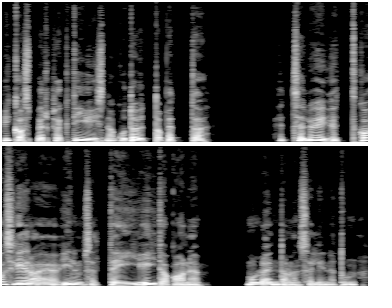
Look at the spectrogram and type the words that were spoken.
pikas perspektiivis nagu töötab, et et see lühi-, et gaasikeeraja ilmselt ei, ei tagane. mul endal on selline tunne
